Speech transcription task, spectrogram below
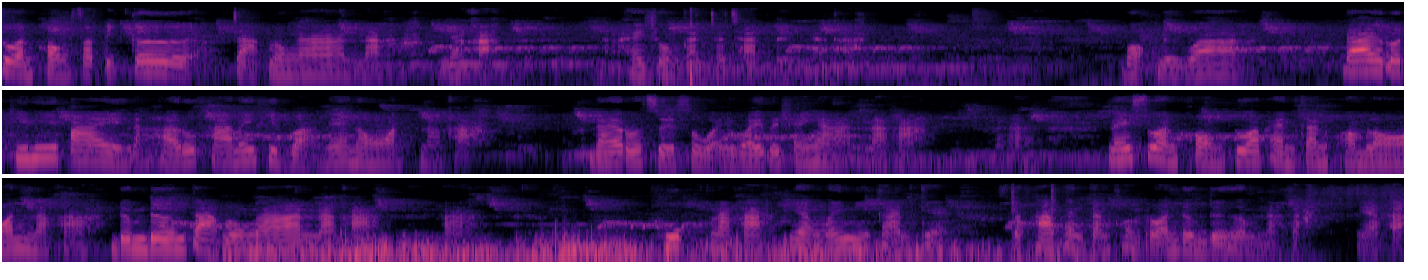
ส่วนของสติกเกอร์จากโรงงานนะคะเนี่ยค่ะให้ชมกันชัดๆเลยนะคะ บอกเลยว่าได้รถที่นี่ไปนะคะ ลูกค้าไม่ผิดหวังแน่นอนนะคะ ได้รถสวยๆไว้ไปใช้งานนะคะ ในส่วนของตัวแผ่นกันความร้อนนะคะ เดิมๆจากโรงงานนะคะอะทุกนะคะยังไม่มีการแกะสภาพแผ่นกันความร้อนเดิมๆนะคะเนี่ยค่ะ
